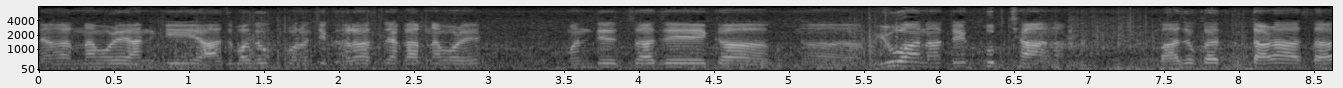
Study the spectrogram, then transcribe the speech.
त्या कारणामुळे आणखी आजूबाजू कोणाची घरं असल्या कारणामुळे मंदिरचा जे एक व्ह्यू आहे ना ते खूप छान आहे. बाजूका तळा असा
